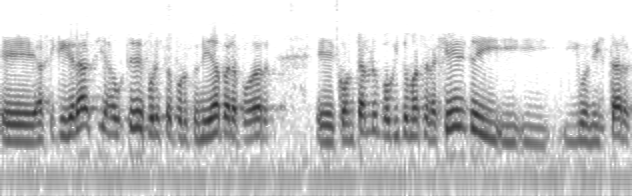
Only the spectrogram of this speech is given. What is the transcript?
eh, así que gracias a ustedes por esta oportunidad para poder eh, contarle un poquito más a la gente y, bueno, y estar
